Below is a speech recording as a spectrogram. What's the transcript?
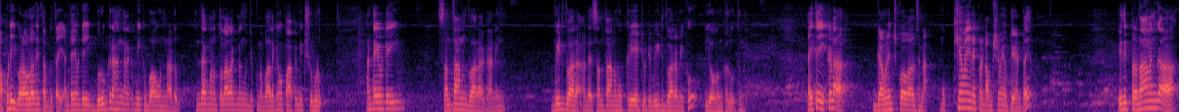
అప్పుడు ఈ గొడవలన్నీ తగ్గుతాయి. అంటే ఏమిటి? గురుగ్రహం కనుక మీకు బాగున్నాడు. ఇందాక మనం తులాలగ్నం గురించి చెప్పుకున్నాం. వాళ్ళకేమో పాపి మీకు శుభుడు. అంటే ఏమిటి? సంతానం ద్వారా కానీ వీటి ద్వారా అంటే సంతానము క్రియేటివిటీ వీటి ద్వారా మీకు యోగం కలుగుతుంది. అయితే ఇక్కడ గమనించుకోవాల్సిన ముఖ్యమైనటువంటి అంశం ఏమిటి అంటే ఇది ప్రధానంగా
